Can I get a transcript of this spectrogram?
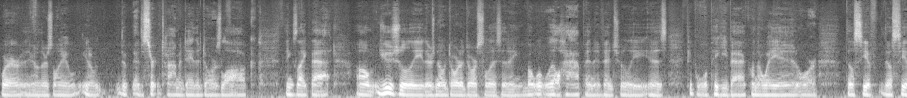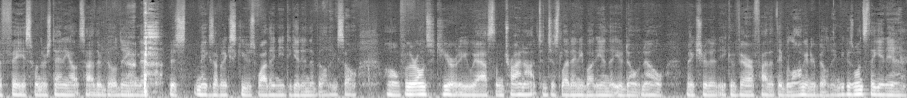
where you know there's only you know the, at a certain time of day the doors lock, things like that. Um, usually, there's no door-to-door soliciting. But what will happen eventually is people will piggyback on their way in, or they'll see a they'll see a face when they're standing outside their building that just makes up an excuse why they need to get in the building. So, um, for their own security, we ask them try not to just let anybody in that you don't know. Make sure that you can verify that they belong in your building because once they get in,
